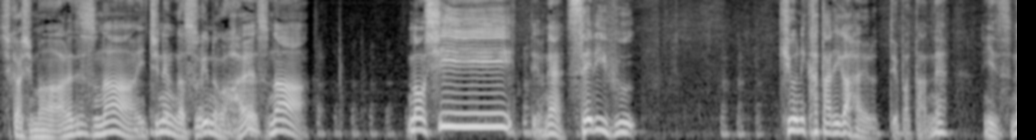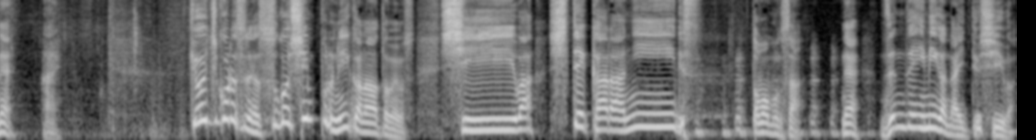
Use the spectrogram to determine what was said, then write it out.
しかしまああれですな。1年が過ぎるのが早いですな。のしっていうねセリフ。急に語りが入るっていうパターンね。いいですね。今日一これですねすごいシンプルにいいかなと思います「し」は「してからに」です。ともぶんさん。ね。全然意味がないっていう「し」は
